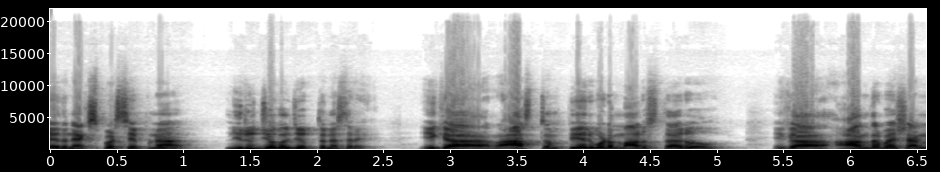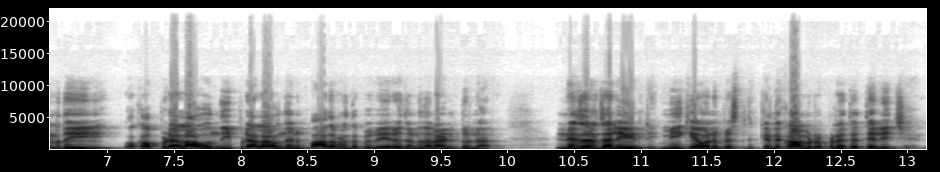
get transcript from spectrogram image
ఏదైనా ఎక్స్పర్ట్స్ చెప్పినా నిరుద్యోగులు చెప్తున్నా సరే ఇక రాష్ట్రం పేరు కూడా మారుస్తారు. ఇక ఆంధ్రప్రదేశ్ అన్నది ఒకప్పుడు ఎలా ఉంది ఇప్పుడు ఎలా ఉందని బాధపడిన తప్ప వేరేది ఉన్నదని అంటున్నారు. నిజ నిజాలు ఏంటి? మీకేమనిపిస్తుంది? కింద కామెంట్ అయితే తెలియచేయండి.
